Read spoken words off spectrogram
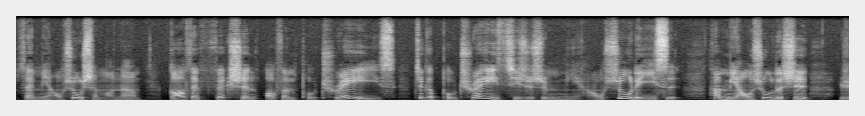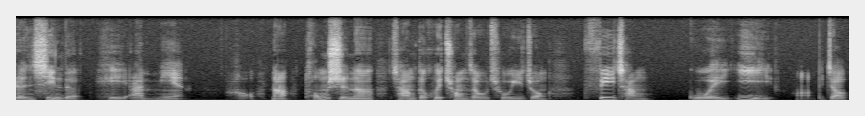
在描述什么呢？Gothic fiction often portrays 这个 portrays 其实是描述的意思，它描述的是人性的黑暗面。好，那同时呢，常常都会创造出一种非常。诡异啊，比较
